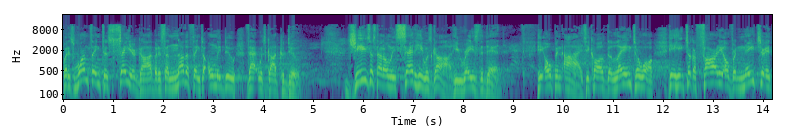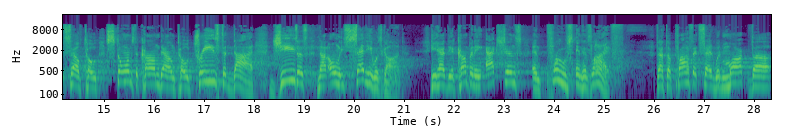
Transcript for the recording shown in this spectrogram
But it's one thing to say you're God, but it's another thing to only do that which God could do. Jesus not only said he was God, he raised the dead. He opened eyes. He caused the lame to walk. He, he took authority over nature itself, told storms to calm down, told trees to die. Jesus not only said he was God, he had the accompanying actions and proofs in his life that the prophet said would mark the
